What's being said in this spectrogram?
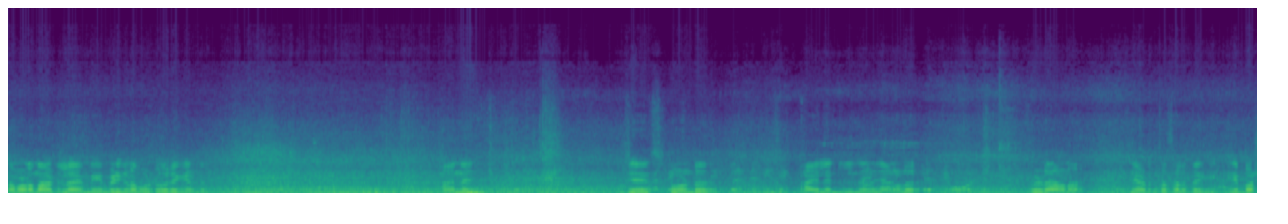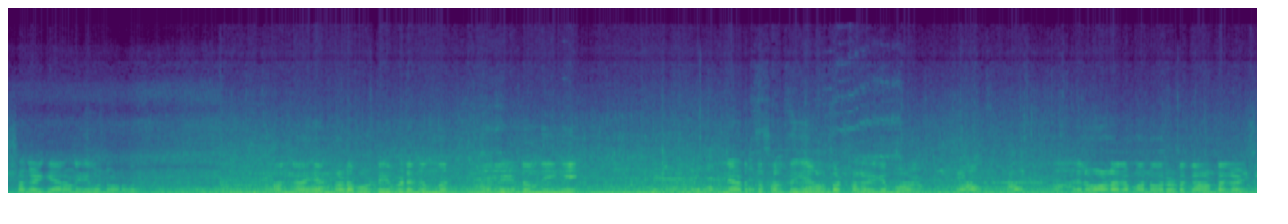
നമ്മുടെ നാട്ടിലെ മീൻ പിടിക്കുന്ന ബോട്ട് പോലെയൊക്കെയുണ്ട്. അങ്ങനെ ജെയിംസ് ബോണ്ട് ഐലൻഡിൽ നിന്ന് ഞങ്ങൾ വിടാണ് ഇനി അടുത്ത സ്ഥലത്തേക്ക്. ഇനി ഭക്ഷണം കഴിക്കാനാണ് ഇനി കൊണ്ടുപോകുന്നത് അങ്ങനെ ഞങ്ങളുടെ ബോട്ട് ഇവിടെ നിന്ന് വീണ്ടും നീങ്ങി. ഇനി അടുത്ത സ്ഥലത്തേക്ക് ഞങ്ങൾ ഭക്ഷണം കഴിക്കാൻ പോകണം. ഇതിന് വളരെ മനോഹരമായിട്ട് കാണേണ്ട കാഴ്ച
